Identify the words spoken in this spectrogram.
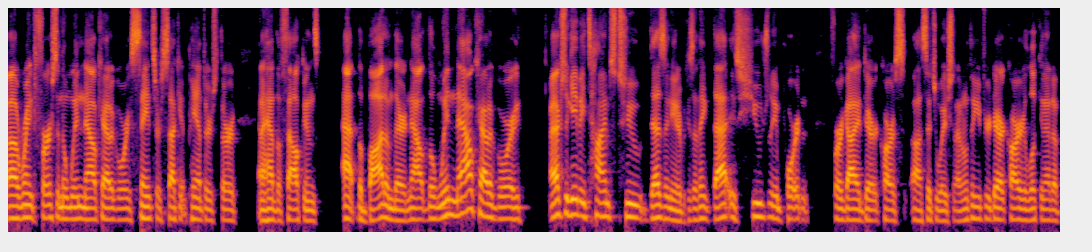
uh, ranked first in the win now category. Saints are second, Panthers third, and I have the Falcons at the bottom there. Now the win now category, I actually gave a times two designator because I think that is hugely important for a guy in Derek Carr's uh, situation. I don't think if you're Derek Carr, you're looking at a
